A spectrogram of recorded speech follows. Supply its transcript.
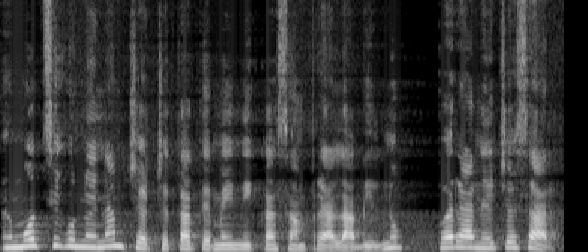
în mod sigur noi n-am cercetat temeinic casa în prealabil, nu părea necesar.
